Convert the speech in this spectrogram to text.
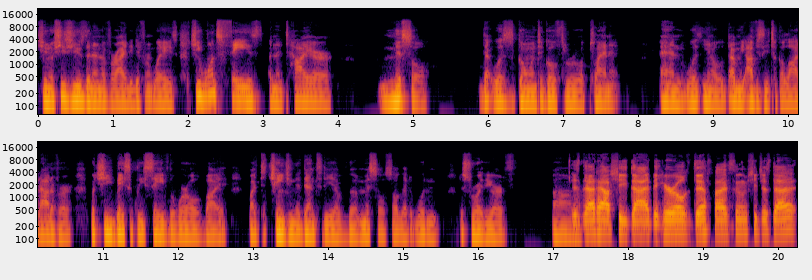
you know, she's used it in a variety of different ways. She once phased an entire missile that was going to go through a planet and was you know i mean obviously took a lot out of her but she basically saved the world by by changing the density of the missile so that it wouldn't destroy the earth um, is that how she died the hero's death i assume she just died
